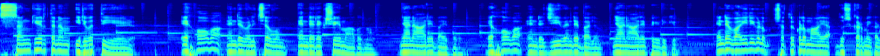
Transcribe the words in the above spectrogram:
സങ്കീർത്തനം ഇരുപത്തിയേഴ്. യഹോവ എന്റെ വെളിച്ചവും എന്റെ രക്ഷയുമാകുന്നു. ഞാൻ ആരെ ഭയപ്പെടും? യഹോവ എന്റെ ജീവന്റെ ബലം ഞാൻ ആരെ പേടിക്കും എന്റെ വൈരികളും ശത്രുക്കളുമായ ദുഷ്കർമ്മികൾ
